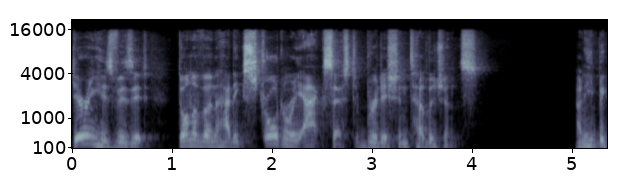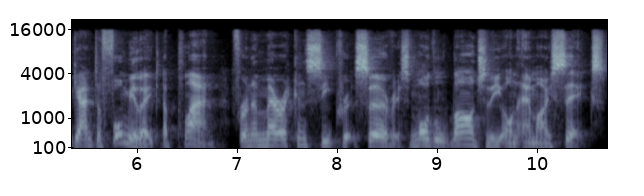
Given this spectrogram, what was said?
During his visit, Donovan had extraordinary access to British intelligence. And he began to formulate a plan for an American Secret Service modeled largely on MI6.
